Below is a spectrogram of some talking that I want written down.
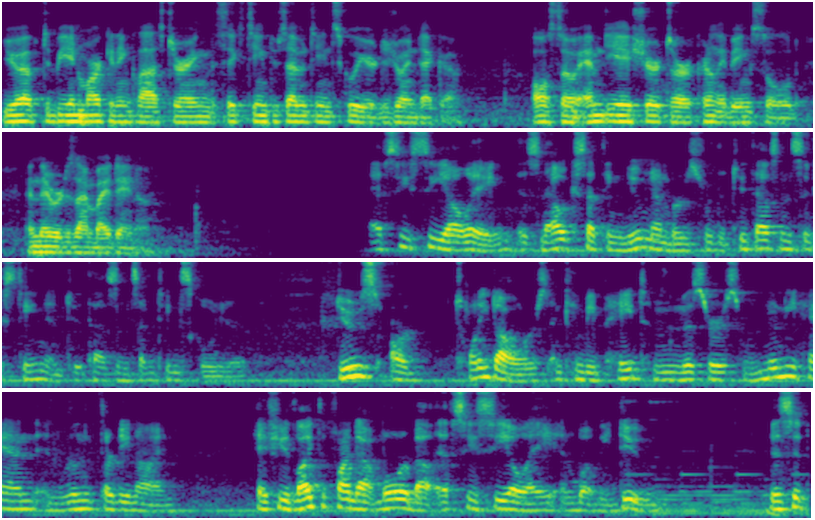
You have to be in marketing class during the 16 through 17 school year to join DECA. Also, MDA shirts are currently being sold, and they were designed by Dana. FCCLA is now accepting new members for the 2016 and 2017 school year. Dues are $20 and can be paid to Mrs. Mooneyhan in room 39. If you'd like to find out more about FCCLA and what we do, visit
